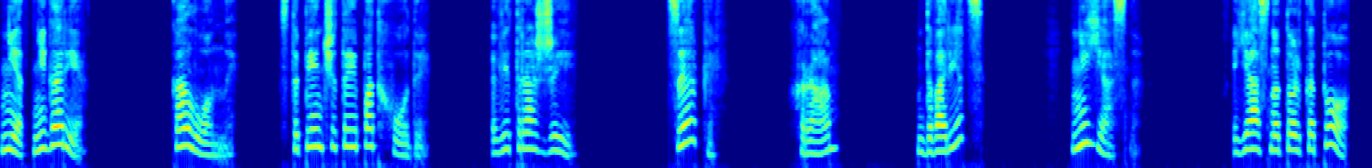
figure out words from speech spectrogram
Нет, не горе. Колонны, ступенчатые подходы, витражи. Церковь? Храм? Дворец? Неясно. Ясно только то,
